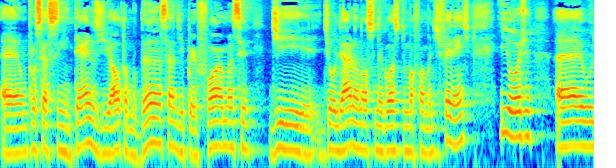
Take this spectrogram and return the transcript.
É, um processos internos de alta mudança, de performance, de, de olhar o nosso negócio de uma forma diferente. E hoje é, eu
